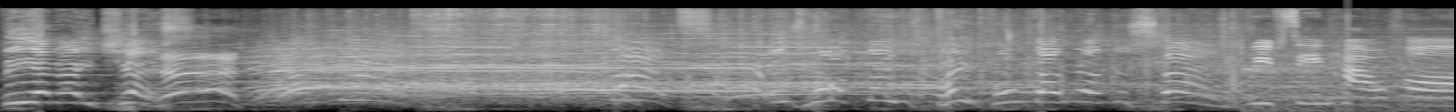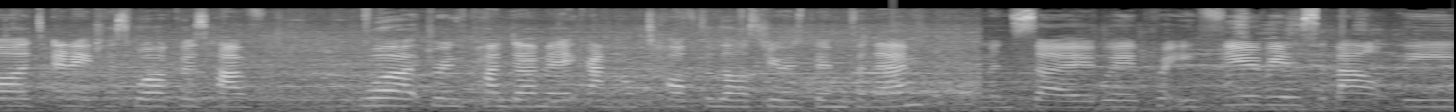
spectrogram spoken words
the NHS. Yes! That is what these people don't understand. We've seen how hard NHS workers have worked during the pandemic and how tough the last year has been for them. And so we're pretty furious about the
